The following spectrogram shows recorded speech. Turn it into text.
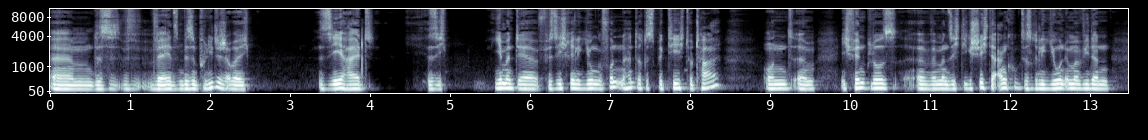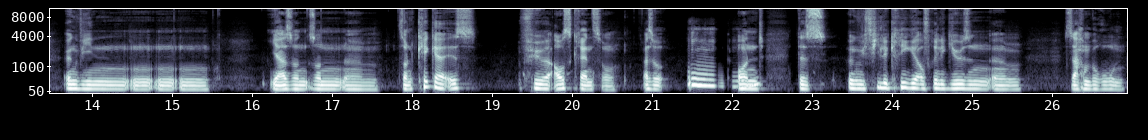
ähm, das wäre jetzt ein bisschen politisch, aber ich sehe halt, also ich jemand, der für sich Religion gefunden hat, respektiere ich total. Und ähm, ich finde bloß, äh, wenn man sich die Geschichte anguckt, dass Religion immer wieder irgendwie ein, ein, ein, ja, so ein, so, ein, ähm, so ein Kicker ist für Ausgrenzung. Also, mhm. und dass irgendwie viele Kriege auf religiösen ähm, Sachen beruhen.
